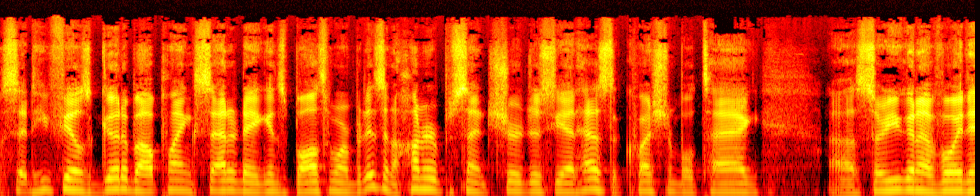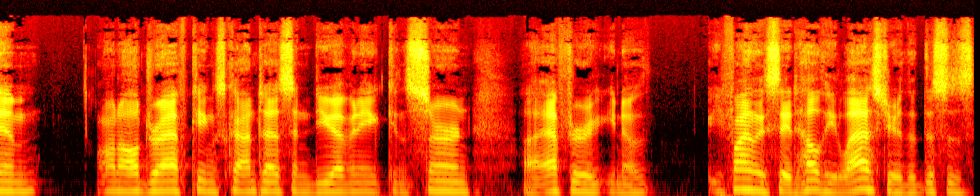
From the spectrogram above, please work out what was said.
said he feels good about playing Saturday against Baltimore, but isn't 100% sure just yet. Has the questionable tag. Uh, so are you going to avoid him on all DraftKings contests? And do you have any concern uh, after, you know, he finally stayed healthy last year that this is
